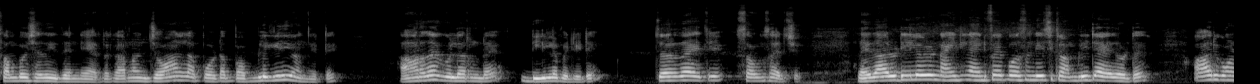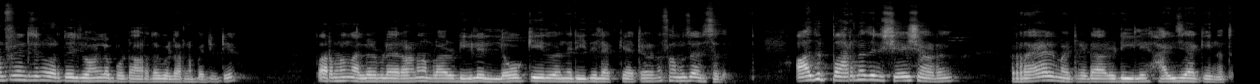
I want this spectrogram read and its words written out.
സംഭവിച്ചത് ഇത് തന്നെയായിരുന്നു. കാരണം ജോൺ ലപ്പോട്ട പബ്ലിക്കലി വന്നിട്ട് ആർദ ഗുല്ലറിന്റെ ഡീലിനെ പറ്റിയിട്ട് ചെറുതായിട്ട് സംസാരിച്ചു. അതായത് ആ ഒരു ഡീൽ ഒരു ninety ninety five percentage complete ആയതുകൊണ്ട് ആ ഒരു കോൺഫിഡൻസിന് പുറത്ത് ജോൺ ലപ്പോട്ട ആർദ ഗുല്ലറിനെ പറ്റിയിട്ട് പറഞ്ഞു നല്ലൊരു പ്ലെയറാണ്. നമ്മൾ ആ ഒരു ഡീൽ ലോക്ക് ചെയ്തു എന്ന രീതിയിലൊക്കെ ആയിട്ടാണ് സംസാരിച്ചത്. അത് പറഞ്ഞതിന് ശേഷമാണ് റയൽ മാഡ്രിഡ് ആ ഒരു ഡീൽ ഹൈജാക്ക് ചെയ്യുന്നത്.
